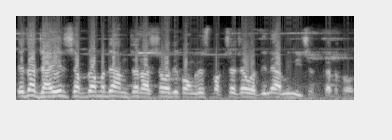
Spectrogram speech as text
त्याचा जाहीर शब्दामध्ये आमच्या राष्ट्रवादी काँग्रेस पक्षाच्या वतीने आम्ही निषेध करत आहोत.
